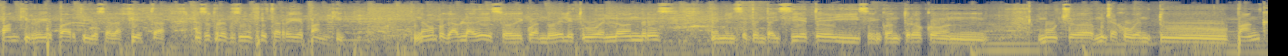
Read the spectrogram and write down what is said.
Punky Reggae Party, o sea, la fiesta, nosotros le pusimos fiesta reggae punky, ¿no? Porque habla de eso, de cuando él estuvo en Londres en el 77 y se encontró con mucho, mucha juventud punk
